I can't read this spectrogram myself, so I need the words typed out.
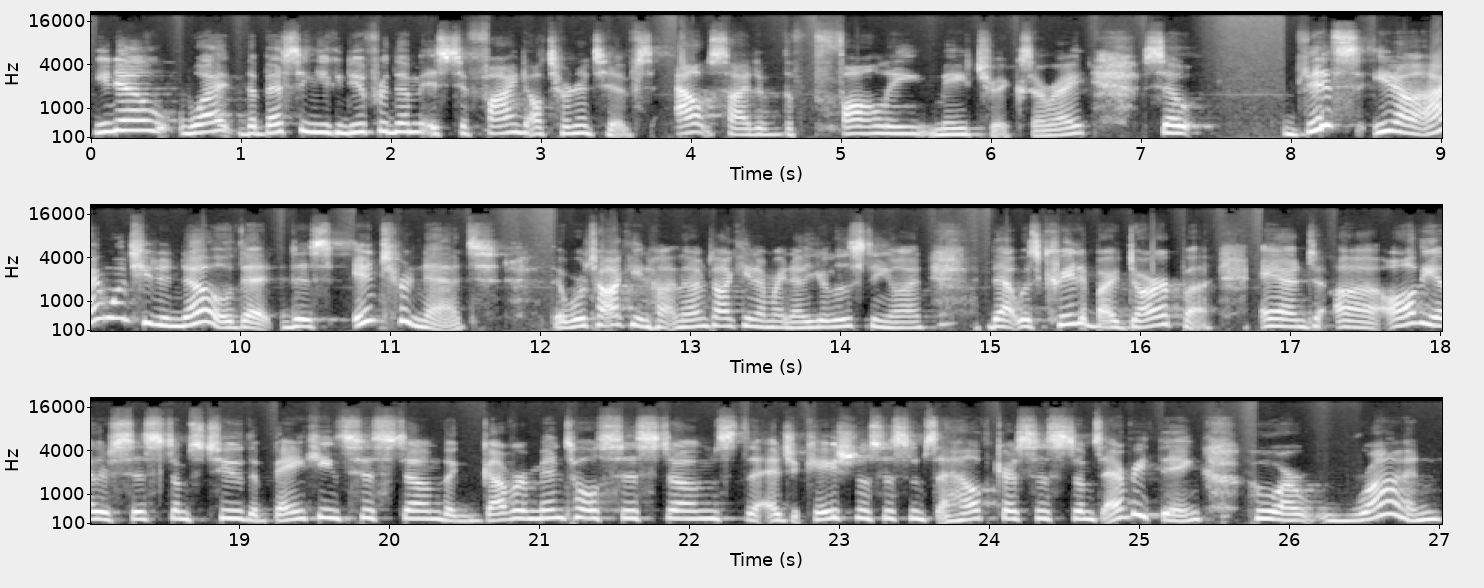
you know what? The best thing you can do for them is to find alternatives outside of the falling matrix. All right. So this, you know, I want you to know that this internet that we're talking on, that I'm talking on right now, you're listening on, that was created by DARPA and uh, all the other systems too the banking system, the governmental systems, the educational systems, the healthcare systems, everything, who are run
